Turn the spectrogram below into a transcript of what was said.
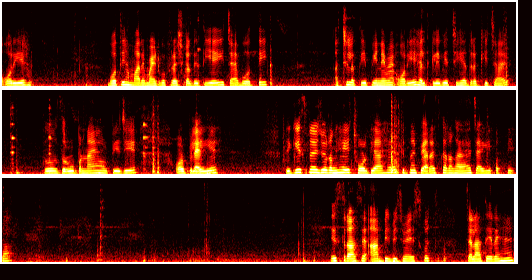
और ये बहुत ही हमारे माइंड को फ्रेश कर देती है ये चाय, बहुत ही अच्छी लगती है पीने में और ये हेल्थ के लिए भी अच्छी है अदरक की चाय। तो ज़रूर बनाएँ और पीजिए और पिलाइए। देखिए इसने जो रंग है ये छोड़ दिया है। कितना प्यारा इसका रंग आया है चाय की पत्ती का। इस तरह से आप बीच बीच में इसको चलाते रहें।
